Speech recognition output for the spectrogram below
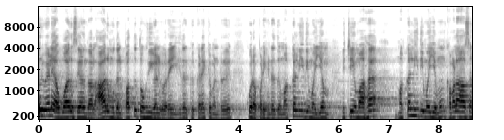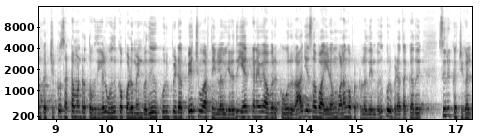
ஒருவேளை அவ்வாறு சேர்ந்தால் ஆறு முதல் பத்து தொகுதிகள் வரை இதற்கு கிடைக்கும் என்று கூறப்படுகின்றது. மக்கள் நீதி மையம் நிச்சயமாக மக்கள் நீதி மையமும் கமலஹாசன் கட்சிக்கு சட்டமன்ற தொகுதிகள் ஒதுக்கப்படும் என்பது குறிப்பிட பேச்சுவார்த்தை நிலவுகிறது. ஏற்கனவே அவருக்கு ஒரு ராஜ்யசபா இடம் வழங்கப்பட்டுள்ளது என்பது குறிப்பிடத்தக்கது. சிறு கட்சிகள்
